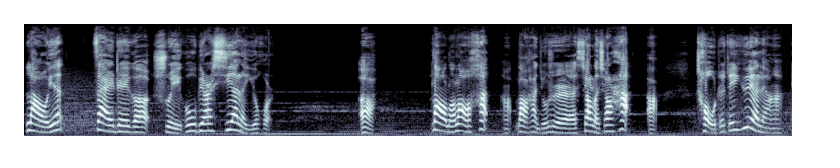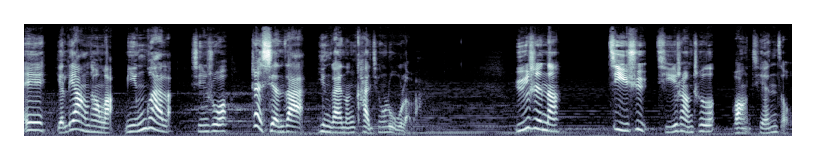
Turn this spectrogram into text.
老爷。在这个水沟边歇了一会儿，啊，落了落汗啊，落汗就是消了消汗啊。瞅着这月亮啊，哎，也亮堂了，明快了，心说这现在应该能看清路了吧。于是呢，继续骑上车往前走。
